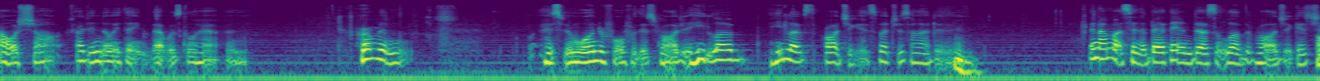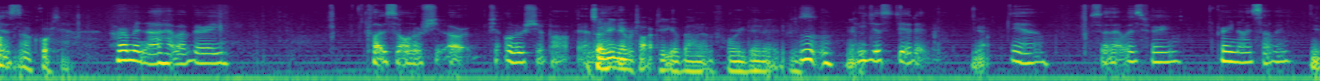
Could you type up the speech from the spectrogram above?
I was shocked. I didn't know anything that was going to happen. Herman has been wonderful for this project. He loved he loves the project as much as I do. Mhm. And I'm not saying that Beth Ann doesn't love the project. It's Oh, just no, of course not. Herman and I have a very close ownership or ownership of it. I So he never talked to you about it before he did it. It was- Mm-mm. yeah. He just did it. Yeah. Yeah. So that was very, very nice of him. Yeah.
